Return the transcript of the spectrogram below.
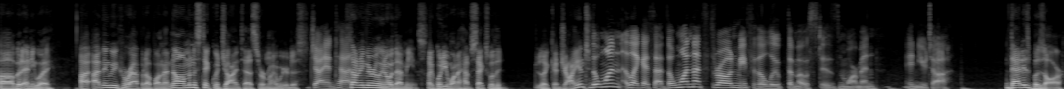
Uh, but anyway, I, I think we can wrap it up on that. No, I'm gonna stick with giant giantess or my weirdest. giant I don't even really know what that means. Like, what do you want to have sex with a like a giant? The one, like I said, the one that's throwing me for the loop the most is Mormon in Utah. That is bizarre.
